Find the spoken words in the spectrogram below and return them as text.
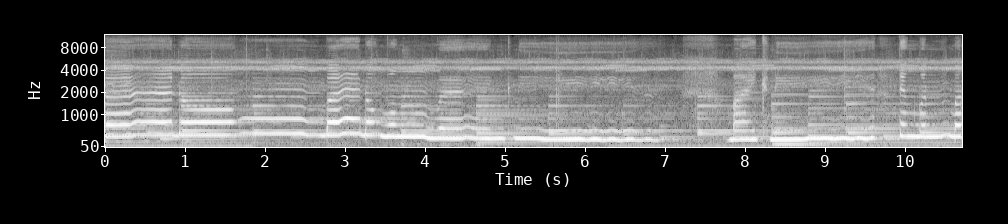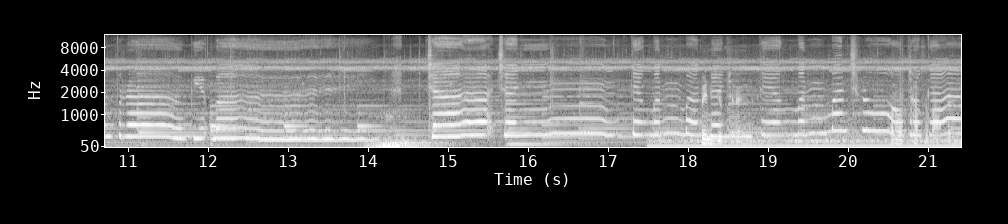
បេះដូងបេះដូងវងវែងគ្នាបែកគ្នាទាំងមិន បានប្រើពាក្យបាយចាកចេញទាំងមិនបានពេលនេះដេញយប់ជ្រៅទាំងមិនបានឆ្លួរត់ឆាប់សម្រាប់ទៅ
